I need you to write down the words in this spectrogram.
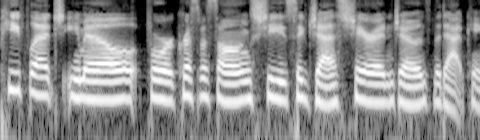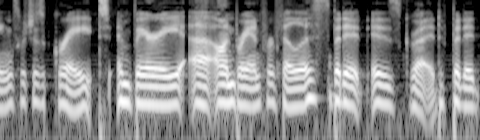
P. Fletch email for Christmas songs. She suggests Sharon Jones and the Dap Kings, which is great and very uh, on brand for Phyllis. But it is good. But it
